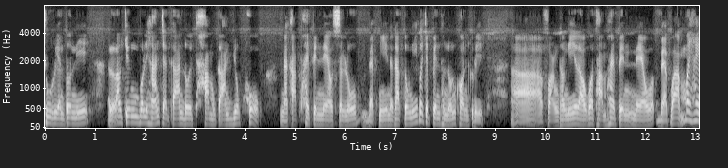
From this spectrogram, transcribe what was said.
ทุเรียนต้นนี้ เราจึงบริหารจัดการโดยทำการยกโคกนะครับให้เป็นแนวสโลปแบบนี้นะครับ ตรงนี้ก็จะเป็นถนนคอนกรีตฝั่งทางนี้เราก็ทำให้เป็นแนวแบบว่าไม่ให้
